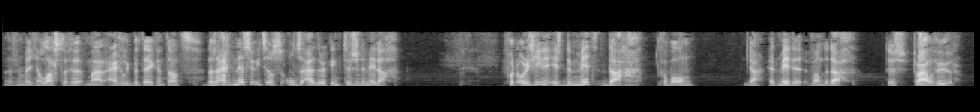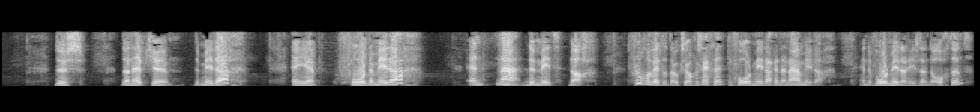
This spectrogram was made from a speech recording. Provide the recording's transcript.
dat is een beetje een lastige, maar eigenlijk betekent dat. Dat is eigenlijk net zoiets als onze uitdrukking tussen de middag. Voor de origine is de middag gewoon ja, het midden van de dag. Dus 12 uur. Dus dan heb je de middag en je hebt voor de middag en na de middag. Vroeger werd het ook zo gezegd, hè? de voormiddag en de namiddag. En de voormiddag is dan de ochtend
